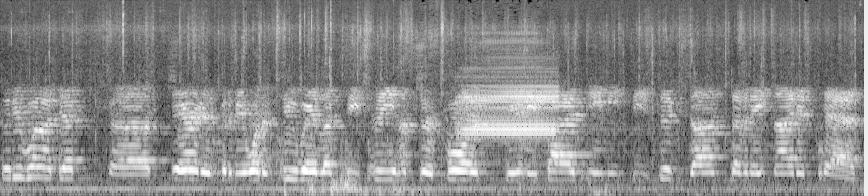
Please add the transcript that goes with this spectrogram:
Clear one on deck. Uh, Aaron is going to be one and two way. see three, Hunter four, Danny five, Amy C six, Don seven, eight, nine, and Tad.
